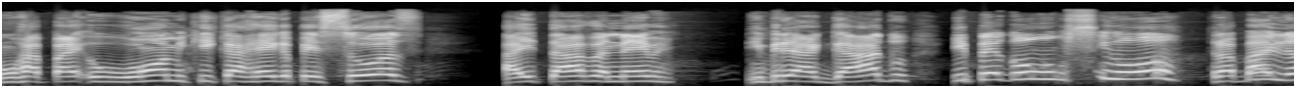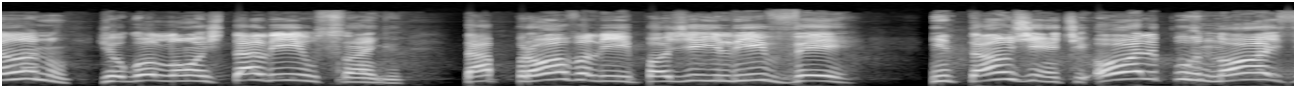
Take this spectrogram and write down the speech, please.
um rapaz, o homem que carrega pessoas, aí tava, né, embriagado e pegou um senhor trabalhando, jogou longe, tá ali o sangue, tá a prova ali, pode ir ali ver. Então, gente, olhe por nós,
